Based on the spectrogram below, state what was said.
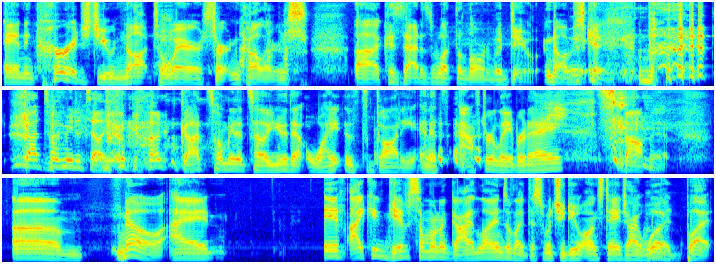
and encouraged you not to wear certain colors because that is what the Lord would do. No, I'm just kidding. But God told me to tell you. God, God told me to tell you that white is gaudy and it's after Labor Day. Stop it. Um, no, I. If I could give someone a guidelines of like this is what you do on stage, I would. But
